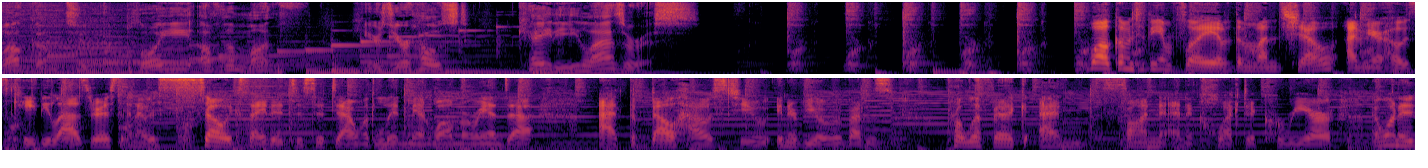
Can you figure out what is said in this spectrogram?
Welcome to Employee of the Month. Here's your host, Katie Lazarus. Welcome to the Employee of the Month show. I'm your host, Katie Lazarus, and I was so excited to sit down with Lin Manuel Miranda at the Bell House to interview him about his prolific and fun and eclectic career. I want to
